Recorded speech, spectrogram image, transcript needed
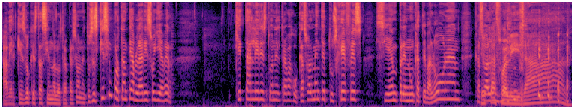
a ver qué es lo que está haciendo la otra persona. Entonces, ¿qué es importante hablar? Es, oye, a ver, ¿qué tal eres tú en el trabajo? Casualmente tus jefes siempre nunca te valoran. Qué Casual- casualidad.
